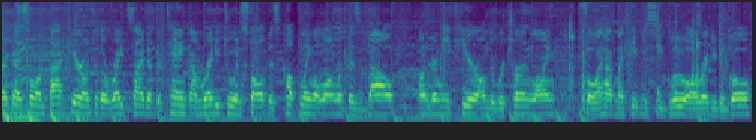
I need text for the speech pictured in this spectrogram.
Alright guys, so I'm back here onto the right side of the tank. I'm ready to install this coupling along with this valve underneath here on the return line. So I have my PVC glue all ready to go.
